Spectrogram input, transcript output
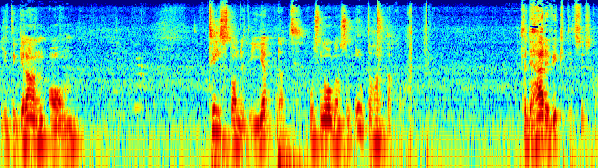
lite grann om tillståndet i hjärtat hos någon som inte har taqwa. För det här är viktigt syskon.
